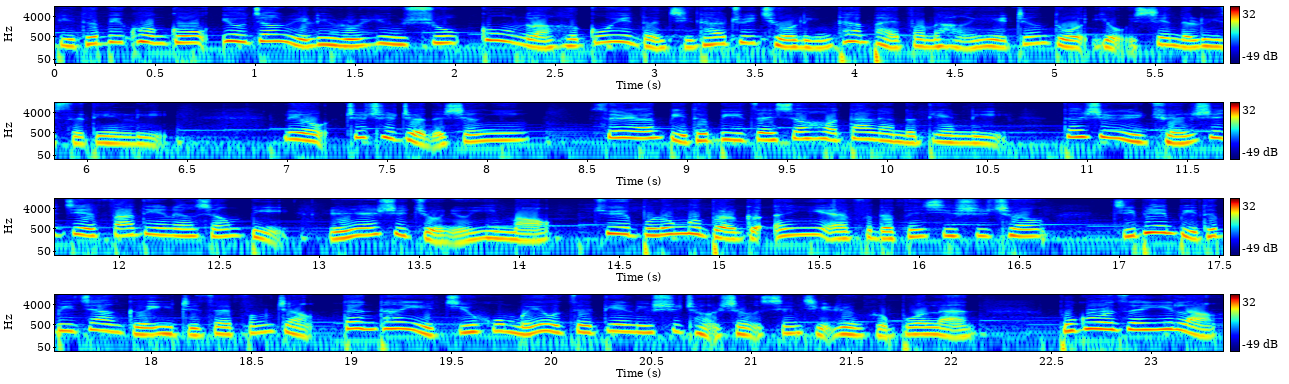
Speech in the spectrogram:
比特币矿工又将与例如运输、供暖和工业等其他追求零碳排放的行业争夺有限的绿色电力。六、支持者的声音。虽然比特币在消耗大量的电力，但是与全世界发电量相比，仍然是九牛一毛。据 Bloomberg NEF 的分析师称。即便比特币价格一直在疯涨，但它也几乎没有在电力市场上掀起任何波澜。不过，在伊朗，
